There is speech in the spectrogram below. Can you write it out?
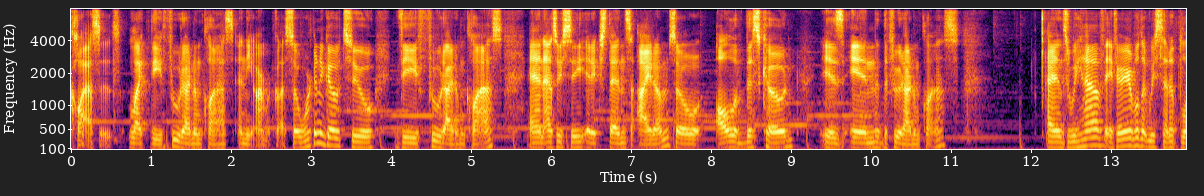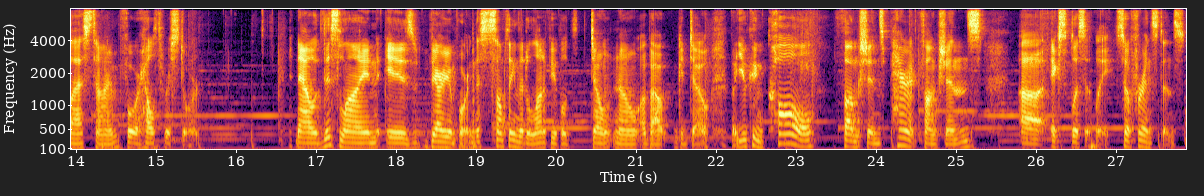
classes, like the food item class and the armor class. So we're gonna go to the food item class, and as we see, it extends item. So all of this code is in the food item class. And so we have a variable that we set up last time for health restored. Now, this line is very important. This is something that a lot of people don't know about Godot, but you can call functions, parent functions, uh, explicitly. So for instance,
